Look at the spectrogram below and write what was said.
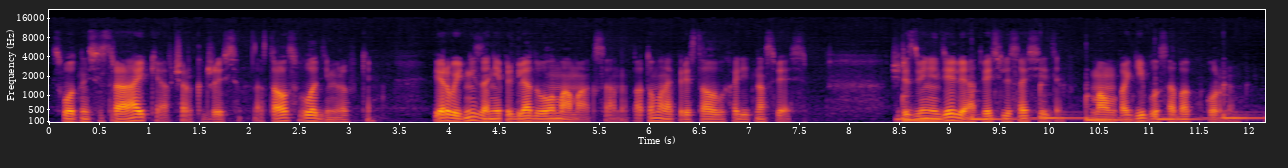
Сводная сестра Айки, овчарка Джесси, осталась в Владимировке. Первые дни за ней приглядывала мама Оксаны, потом она перестала выходить на связь. Через две недели ответили соседи. Мама погибла, собаку кормим.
